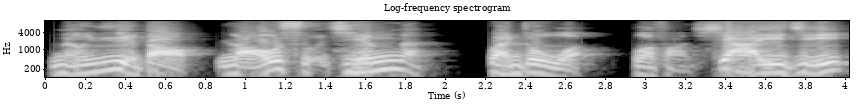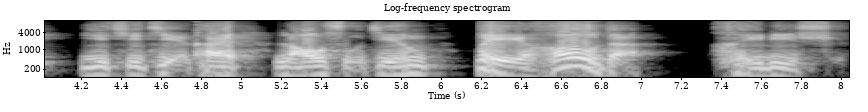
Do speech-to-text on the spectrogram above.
能遇到老鼠精呢？关注我，播放下一集，一起解开老鼠精背后的黑历史。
